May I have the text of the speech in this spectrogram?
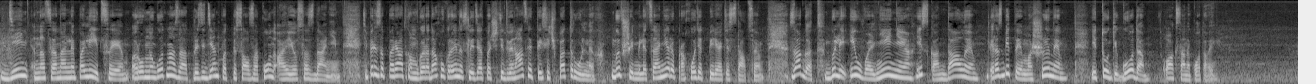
День национальной полиции. Ровно год назад президент подписал закон о ее создании. Теперь за порядком в городах Украины следят почти 12 тысяч патрульных. Бывшие милиционеры проходят переаттестацию. За год были и увольнения, и скандалы, и разбитые машины. Итоги года у Оксаны Котовой.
